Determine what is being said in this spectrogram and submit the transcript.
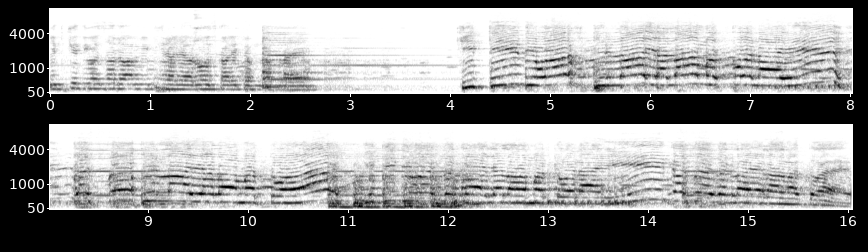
इतके दिवस झालो आम्ही फिरायला रोज कार्यक्रम जमलाय किती दिवस फिरला किती दिवस जगला याला महत्त्व नाही. कस जगला याला महत्त्व आहे?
